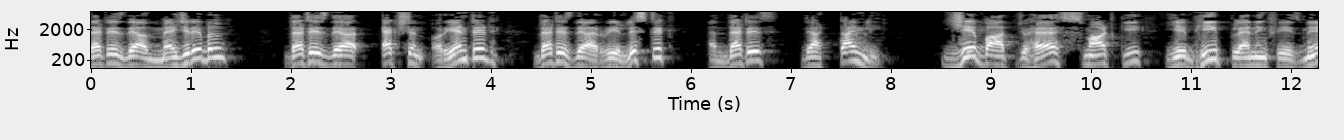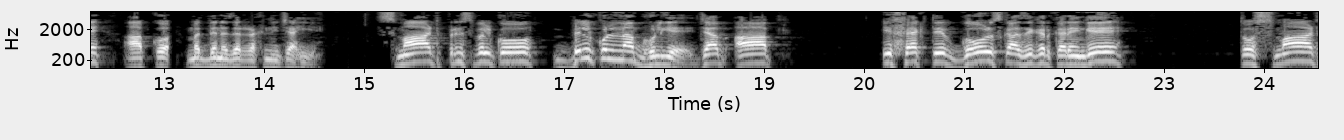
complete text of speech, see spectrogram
they they are that is, they are action oriented that is they are realistic and that is they are timely یہ بات جو ہے اسمارٹ کی یہ بھی پلاننگ فیز میں آپ کو مد نظر رکھنی چاہیے اسمارٹ پرنسپل کو بالکل نہ بھولیے جب آپ افیکٹو گولز کا ذکر کریں گے تو اسمارٹ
